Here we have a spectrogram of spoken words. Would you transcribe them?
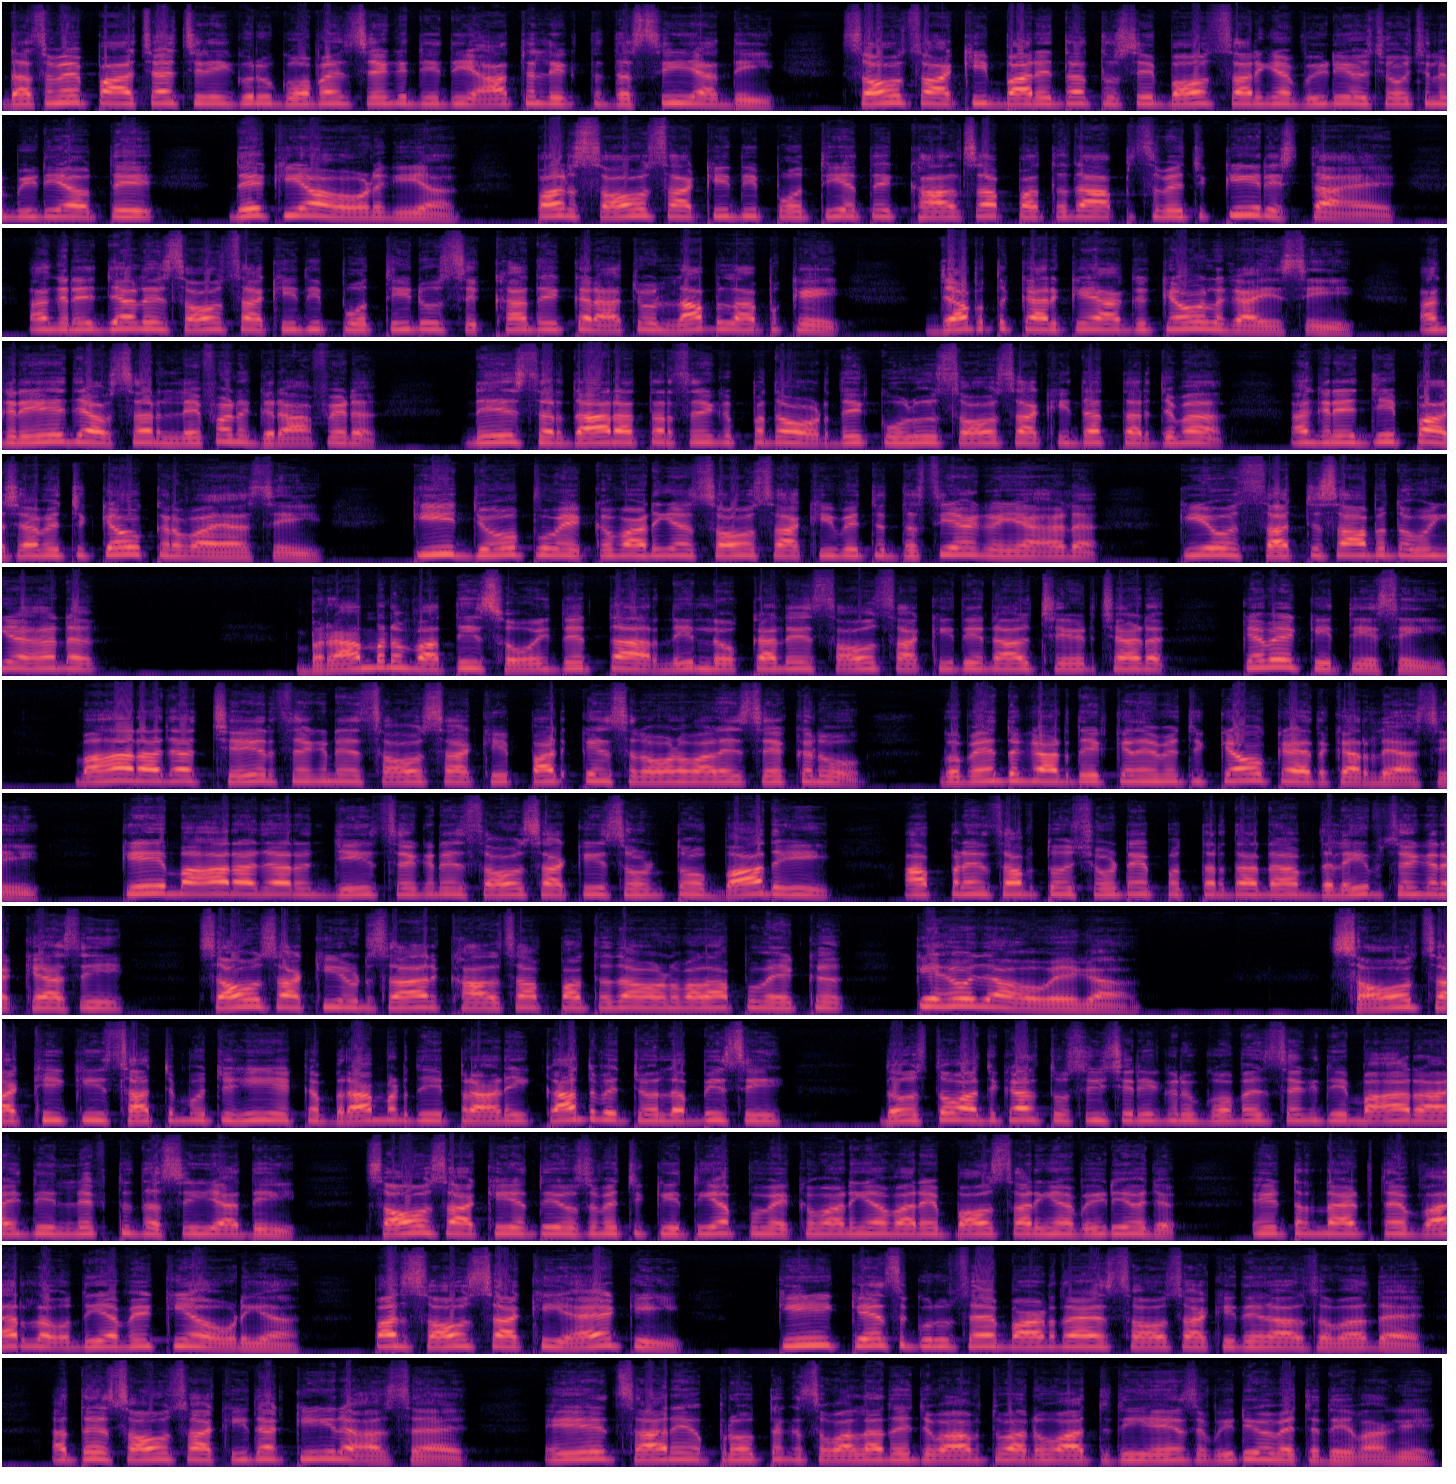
ਦਸਵੇਂ ਪਾਤਸ਼ਾਹ ਸ੍ਰੀ ਗੁਰੂ ਗੋਬਿੰਦ ਸਿੰਘ ਜੀ ਦੀ ਹੱਥ ਲਿਖਤ ਦੱਸੀ ਜਾਂਦੀ, ਸੌ ਸਾਖੀ ਬਾਰੇ ਤਾਂ ਤੁਸੀਂ ਬਹੁਤ ਸਾਰੀਆਂ ਵੀਡੀਓ ਸੋਸ਼ਲ ਮੀਡੀਆ ਉੱਤੇ ਦੇਖੀਆਂ ਹੋਣਗੀਆਂ, ਪਰ ਸੌ ਸਾਖੀ ਦੀ ਪੋਥੀ ਅਤੇ ਖਾਲਸਾ ਪੰਥ ਦਾ ਆਪਸ ਵਿੱਚ ਕੀ ਰਿਸ਼ਤਾ ਹੈ? ਅੰਗਰੇਜ਼ਾਂ ਨੇ ਸੌ ਸਾਖੀ ਦੀ ਪੋਥੀ ਨੂੰ ਸਿੱਖਾਂ ਦੇ ਘਰਾਂ ਚੋਂ ਲੱਭ-ਲੱਭ ਕੇ ਜ਼ਬਤ ਕਰਕੇ ਅੱਗ ਕਿਉਂ ਲਗਾਈ ਸੀ? ਅੰਗਰੇਜ਼ ਅਫਸਰ ਲਿਫਨ ਗ੍ਰਾਫਿਡ ਨੇ ਸਰਦਾਰ ਅਤਰ ਸਿੰਘ ਭਦੌੜ ਦੇ ਕੋਲੋਂ ਸੌ ਸਾਖੀ ਦਾ ਤਰਜਮਾ ਅੰਗਰੇਜ਼ੀ ਭਾਸ਼ਾ ਵਿੱਚ ਕਿਉਂ ਕਰਵਾਇਆ ਸੀ? ਕੀ ਜੋ ਭਵਿੱਖਬਾਣੀਆਂ ਸੌ ਸਾਖੀ ਵਿੱਚ ਦੱਸੀਆਂ ਗਈਆਂ ਹਨ, ਕਿ ਉਹ ਸੱਚ ਸਾਬਤ ਹੋਈਆਂ ਹਨ? ਬ੍ਰਾਹਮਣਵਾਦੀ ਸੋਚ ਦੇ ਧਾਰਨੀ ਲੋਕਾਂ ਨੇ ਸੌ ਸਾਖੀ ਦੇ ਨਾਲ ਛੇੜਛਾੜ ਕਿਵੇਂ ਕੀਤੀ ਸੀ? ਮਹਾਰਾਜਾ ਛੇਰ ਸਿੰਘ ਨੇ ਸੌ ਸਾਖੀ ਪੜ੍ਹ ਕੇ ਸੁਣਾਉਣ ਵਾਲੇ ਸਿੱਖ ਨੂੰ ਗੋਬਿੰਦਗੜ੍ਹ ਦੇ ਕਿਲੇ ਵਿੱਚ ਕਿਉਂ ਕੈਦ ਕਰ ਲਿਆ ਸੀ? ਕਿ ਮਹਾਰਾਜਾ ਰਣਜੀਤ ਸਿੰਘ ਨੇ ਸੌ ਸਾਖੀ ਸੁਣਨ ਤੋਂ ਬਾਅਦ ਹੀ ਆਪਣੇ ਸਭ ਤੋਂ ਛੋਟੇ ਪੁੱਤਰ ਦਾ ਨਾਮ ਦਲੀਪ ਸਿੰਘ ਰੱਖਿਆ ਸੀ। ਸੌ ਸਾਖੀ ਅਨੁਸਾਰ ਖਾਲਸਾ ਪੰਥ ਦਾ ਆਉਣ ਵਾਲਾ ਭਵਿੱਖ ਕਿਹੋ ਜਿਹਾ ਹੋਵੇਗਾ? ਸੌ ਸਾਖੀ ਕੀ ਸੱਚਮੁੱਚ ਹੀ ਇੱਕ ਬ੍ਰਾਹਮਣ ਦੀ ਪ੍ਰਾਣੀ ਕੰਧ ਵਿੱਚੋਂ ਲੱਭੀ ਸੀ? ਦੋਸਤੋ ਅੱਜ ਕੱਲ ਤੁਸੀਂ ਸ੍ਰੀ ਗੁਰੂ ਗੋਬਿੰਦ ਸਿੰਘ ਜੀ ਮਹਾਰਾਜ ਦੀ ਲਿਖਤ ਦੱਸੀ ਜਾਂਦੀ। ਸੌ ਸਾਖੀ ਅਤੇ ਉਸ ਵਿੱਚ ਕੀਤੀਆਂ ਭਵਿੱਖਬਾਣੀਆਂ ਬਾਰੇ ਬਹੁਤ ਸਾਰੀਆਂ ਵੀਡੀਓਜ਼ ਇੰਟਰਨੈਟ ਤੇ ਵਾਇਰਲ ਹੁੰਦੀਆਂ ਵੇਖੀਆਂ ਹੋਣੀਆਂ। ਪਰ ਸੌ ਸਾਖੀ ਹੈ ਕਿ? ਕੀ ਕਿਸ ਗੁਰੂ ਸਾਹਿਬਾਨ ਦਾ ਇਹ ਸੌ ਸਾਖੀ ਦੇ ਨਾਲ ਸੰਬੰਧ ਹੈ। ਅਤੇ ਸੌ ਸਾਖੀ ਦਾ ਕੀ ਰਹੱਸ ਹੈ? ਇਹ ਸਾਰੇ ਉਪਰੋਕਤ ਸਵਾਲਾਂ ਦੇ ਜਵਾਬ ਤੁਹਾਨੂੰ ਅੱਜ ਦੀ ਇਸ ਵੀਡੀਓ ਵਿੱਚ ਦੇਵਾਂਗੇ।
